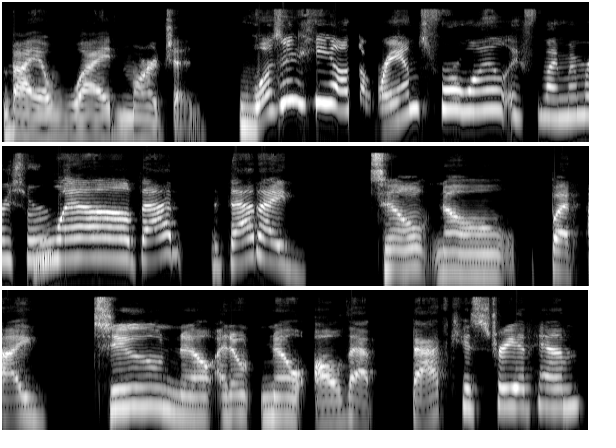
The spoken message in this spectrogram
by a wide margin. Wasn't he on the Rams for a while, if my memory serves? Well, that that I don't know, but I do know I don't know all that back history of him,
